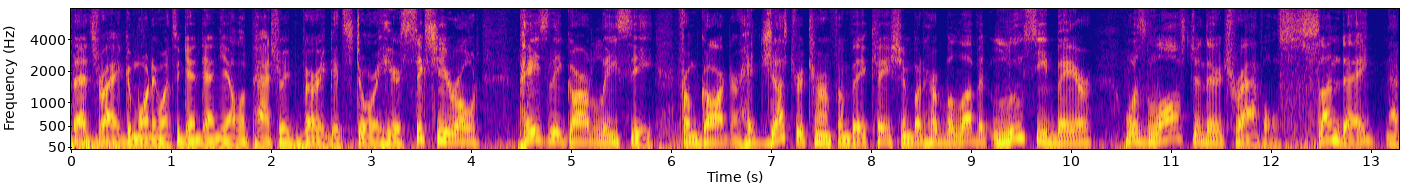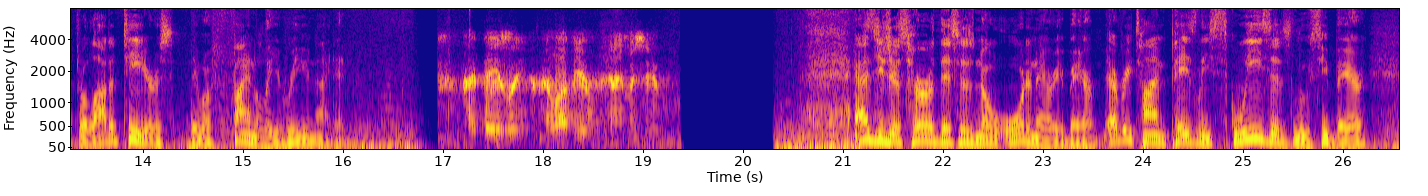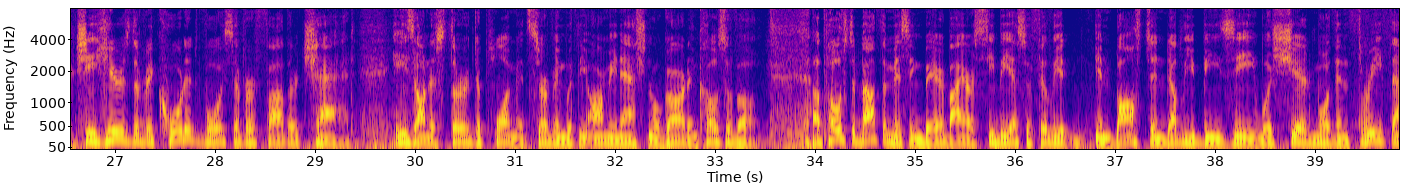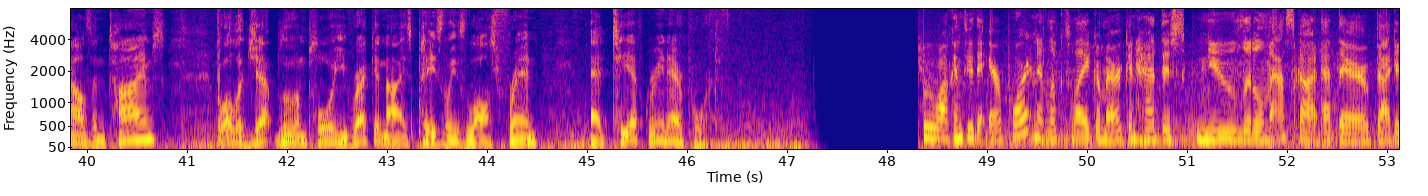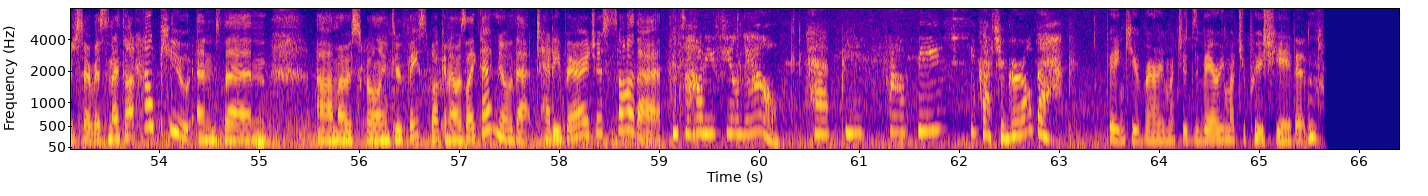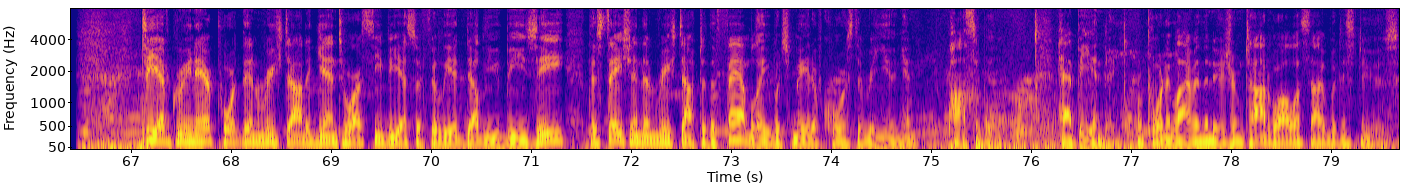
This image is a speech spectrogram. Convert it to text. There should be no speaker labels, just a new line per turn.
That's right. Good morning once again, Danielle and Patrick. Very good story here. Six-year-old Paisley Gardlisi from Gardner had just returned from vacation, but her beloved Lucy Bear was lost in their travels. Sunday, after a lot of tears, they were finally reunited.
Hi, Paisley. I love you, and I miss you.
As you just heard, this is no ordinary bear. Every time Paisley squeezes Lucy Bear, she hears the recorded voice of her father, Chad. He's on his third deployment, serving with the Army National Guard in Kosovo. A post about the missing bear by our CBS affiliate in Boston, WBZ, was shared more than 3,000 times. Well, a JetBlue employee recognized Paisley's lost friend at TF Green Airport.
We were walking through the airport and it looked like American had this new little mascot at their baggage service. And I thought, how cute. And then um, I was scrolling through Facebook and I was like, I know that teddy bear. I just saw that.
And so, how do you feel now?
Happy.
Happy? You got your girl back.
Thank you very much. It's very much appreciated.
TF Green Airport then reached out again to our CBS affiliate WBZ. The station then reached out to the family, which made, of course, the reunion possible. Happy ending. Reporting live in the newsroom, Todd Wallace, Eyewitness News.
